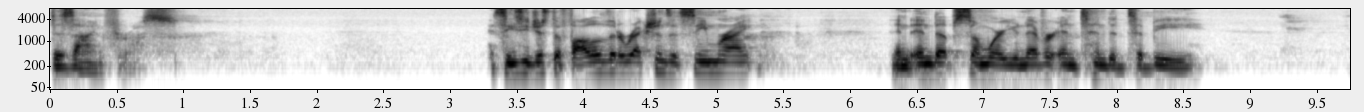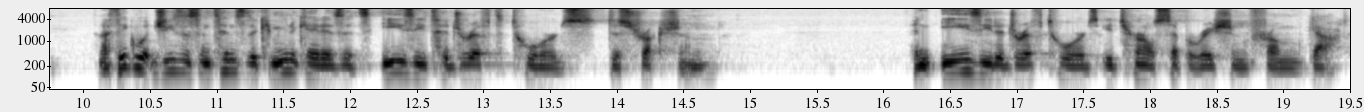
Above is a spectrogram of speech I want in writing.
designed for us. It's easy just to follow the directions that seem right and end up somewhere you never intended to be. And I think what Jesus intends to communicate is it's easy to drift towards destruction and easy to drift towards eternal separation from God.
